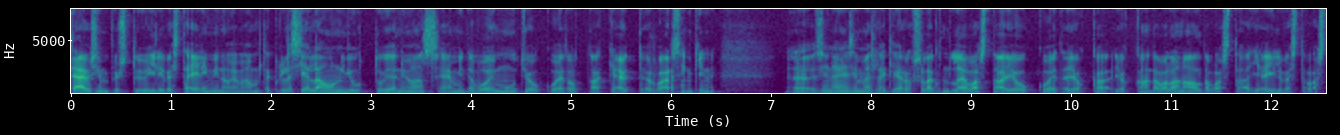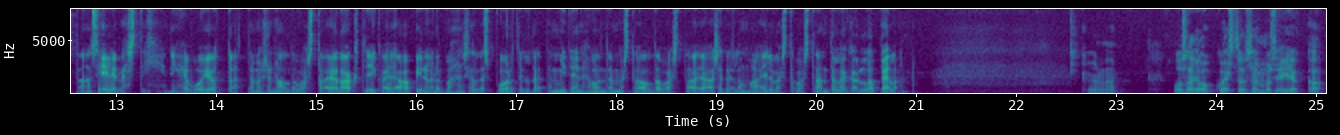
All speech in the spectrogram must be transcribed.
täysin pystyy Ilvestä eliminoimaan, mutta kyllä siellä on juttuja, nyansseja, mitä voi muut joukkueet ottaa käyttöön, varsinkin siinä ensimmäisellä kierroksella, kun tulee vastaan joukkueita, jotka, jotka on tavallaan altavastaajia Ilvestä vastaan selvästi, niin he voi ottaa tämmöisen altavastaaja taktiikan ja apinoida vähän sieltä sportilta, että miten he on tämmöistä altavastaaja asetelmaa Ilvestä vastaan tällä kaudella pelannut. Kyllä. Osa joukkueista on semmoisia, jotka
